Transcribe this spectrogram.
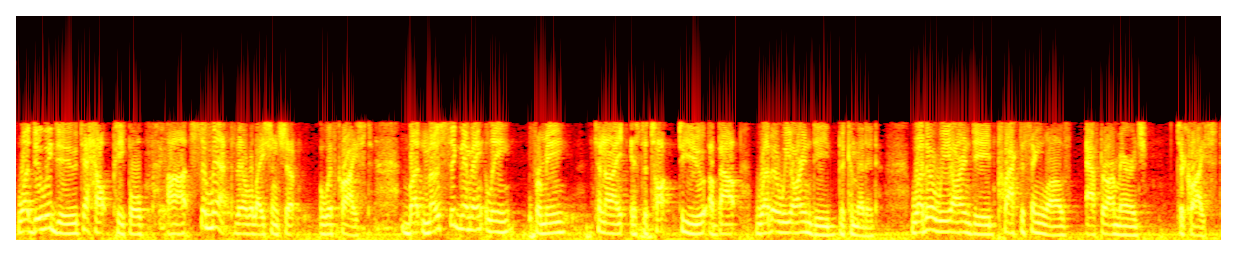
What do we do to help people uh, cement their relationship with Christ? But most significantly for me tonight is to talk to you about whether we are indeed the committed, whether we are indeed practicing love after our marriage to Christ.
